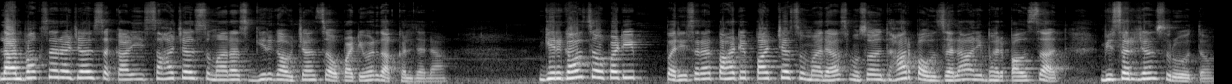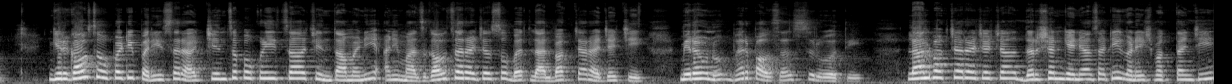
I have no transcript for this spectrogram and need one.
लालबागचा राजा सकाळी सहाच्या सुमारास गिरगावच्या चौपाटीवर दाखल झाला. गिरगाव चौपाटी परिसरात पहाटे पाचच्या सुमारास मुसळधार पाऊस झाला आणि भर पावसात विसर्जन सुरू होतं. गिरगाव चौपाटी परिसरात चिंचपोकळीचा चिंतामणी आणि माझगावचा राजासोबत लालबागच्या राजाची मिरवणूक भर पावसात सुरू होती. लालबागच्या राजाच्या दर्शन घेण्यासाठी गणेश भक्तांची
